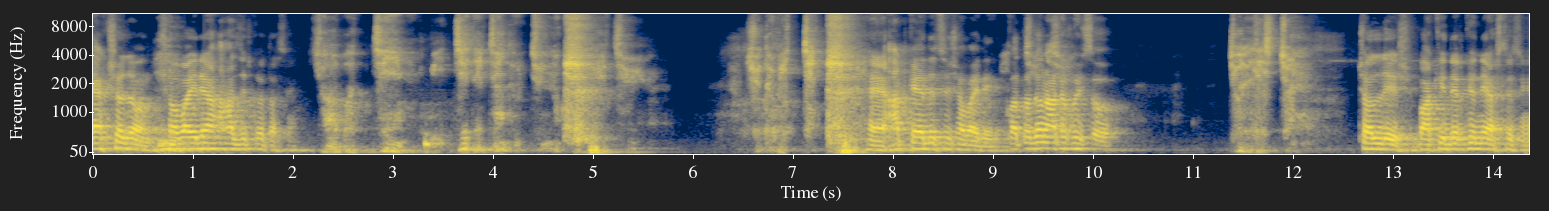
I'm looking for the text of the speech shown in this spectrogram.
একশো জন সবাই হাজির করতেছে সব হচ্ছে বিচ্ছেদের চাদুর জন্য শুধু বিচ্ছেদ হ্যাঁ আটকাই দিচ্ছে সবাই রে কতজন আটক হয়েছে? চল্লিশ জন। চল্লিশ বাকিদেরকে নিয়ে আসতেছি।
